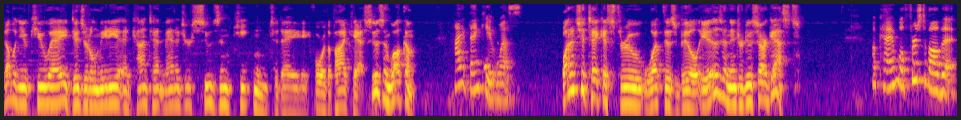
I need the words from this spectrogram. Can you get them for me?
WQA Digital Media and Content Manager Susan Keaton today for the podcast. Susan, welcome. Hi, thank you, Wes. Why don't you take us through what this bill is and introduce our guests? Okay, well, first of all, the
